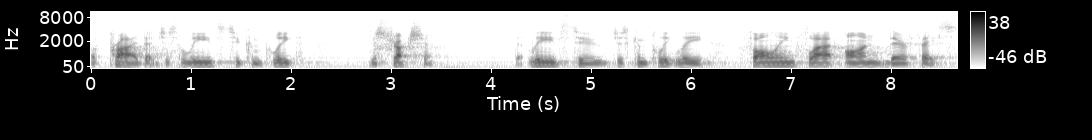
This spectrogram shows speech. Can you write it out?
of pride that just leads to complete destruction, that leads to just completely falling flat on their face.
